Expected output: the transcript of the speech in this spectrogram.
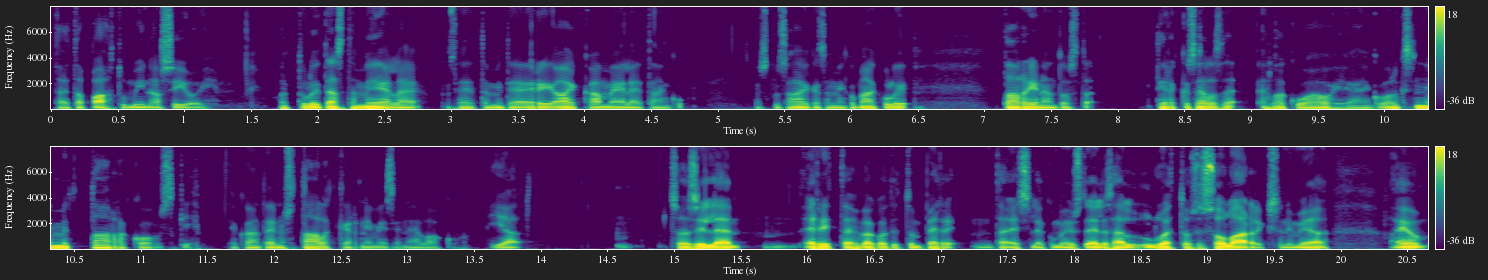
tai tapahtumiin asioihin. Mulle tuli tästä mieleen se, että miten eri aikaa me eletään, kun joskus aikaisemmin, kun mä kuulin tarinan tuosta, tiedätkö sellaisen elokuvaohjaajan, kun oliko se nimi Tarkovski, joka on tehnyt Stalker-nimisen elokuvan. Ja se on silleen erittäin hyvä, kun otit tuon per, tai esille, kun me just eilen sain luettua se Solariksi, niin aion,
